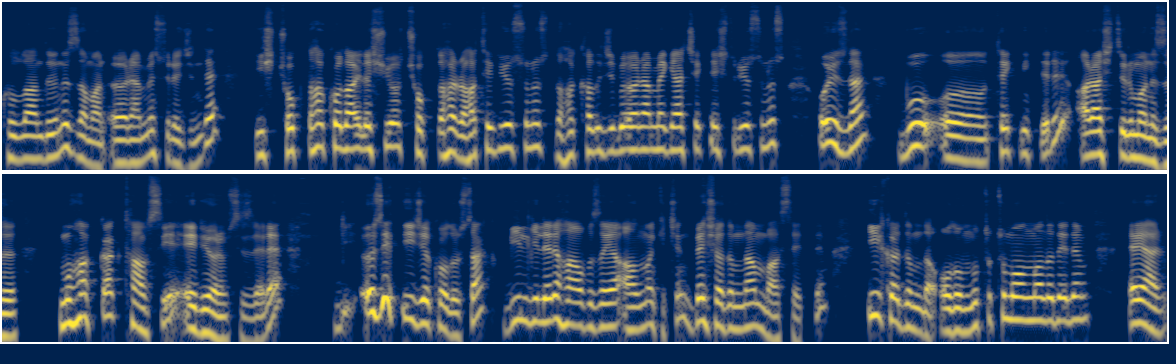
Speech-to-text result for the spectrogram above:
kullandığınız zaman öğrenme sürecinde iş çok daha kolaylaşıyor, çok daha rahat ediyorsunuz, daha kalıcı bir öğrenme gerçekleştiriyorsunuz. O yüzden bu e, teknikleri araştırmanızı muhakkak tavsiye ediyorum sizlere. Özetleyecek olursak bilgileri hafızaya almak için 5 adımdan bahsettim. İlk adımda olumlu tutum olmalı dedim. Eğer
